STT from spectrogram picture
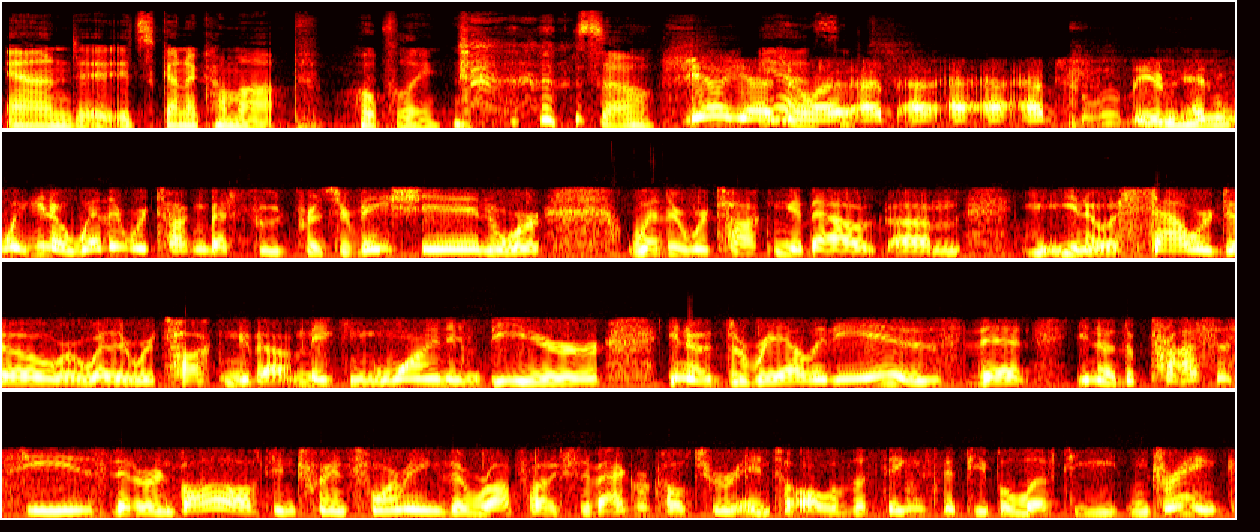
and it's going to come up, hopefully. so, Yeah, yeah, no, so- I, I, I, absolutely. And, and you know, whether we're talking about food preservation or whether we're talking about, um, you, you know, a sourdough or whether we're talking about making wine and beer, you know, the reality is that, you know, the processes that are involved in transforming the raw products of agriculture into all of the things that people love to eat and drink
